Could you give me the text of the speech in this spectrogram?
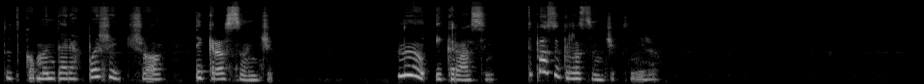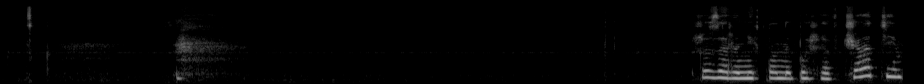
тут в коментарях пишуть, що ти красунчик. Ну, і красень. Ти просто красунчик, сніжок. Що зараз ніхто не пише в чаті.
